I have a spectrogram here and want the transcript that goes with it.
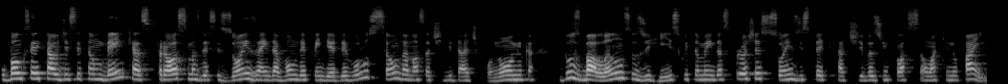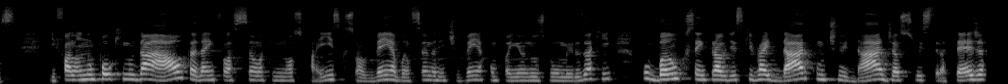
O Banco Central disse também que as próximas decisões ainda vão depender da evolução da nossa atividade econômica, dos balanços de risco e também das projeções de expectativas de inflação aqui no país. E falando um pouquinho da alta da inflação aqui no nosso país, que só vem avançando, a gente vem acompanhando os números aqui, o Banco Central diz que vai dar continuidade à sua estratégia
